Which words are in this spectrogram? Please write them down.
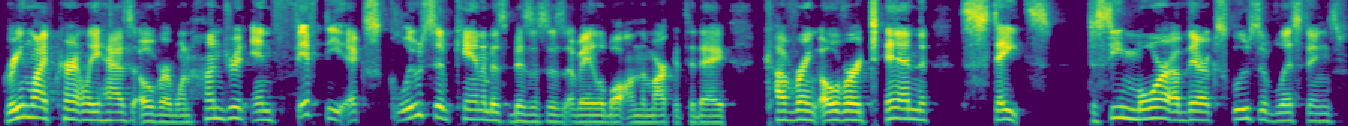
Green Life currently has over 150 exclusive cannabis businesses available on the market today, covering over 10 states. To see more of their exclusive listings,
